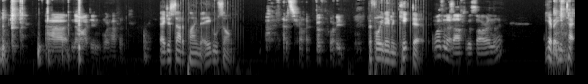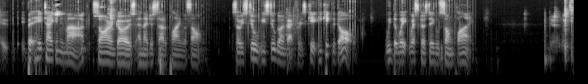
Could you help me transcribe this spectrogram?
Uh, no, I didn't. What happened? They just started playing the Eagle song That's right. Before he, before he'd even kicked it. wasn't it after the siren though? Yeah, but he ta- but he'd taken his mark. Siren goes, and they just started playing the song. So he's still he's still going back for his kick. He kicked the goal with the West Coast Eagles song playing. Yeah, that's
